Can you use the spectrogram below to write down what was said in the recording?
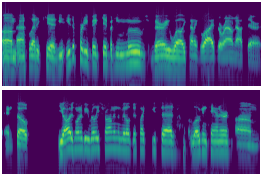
um, athletic kid. He, he's a pretty big kid, but he moves very well. He kind of glides around out there, and so you always want to be really strong in the middle, just like you said. Logan Tanner, um,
